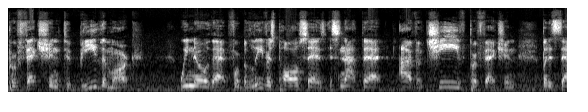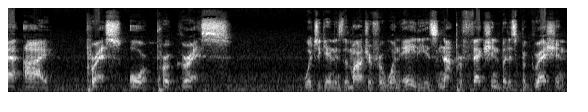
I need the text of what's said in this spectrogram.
perfection to be the mark we know that for believers, Paul says it's not that I've achieved perfection, but it's that I press or progress. Which again is the mantra for 180. It's not perfection, but it's progression.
